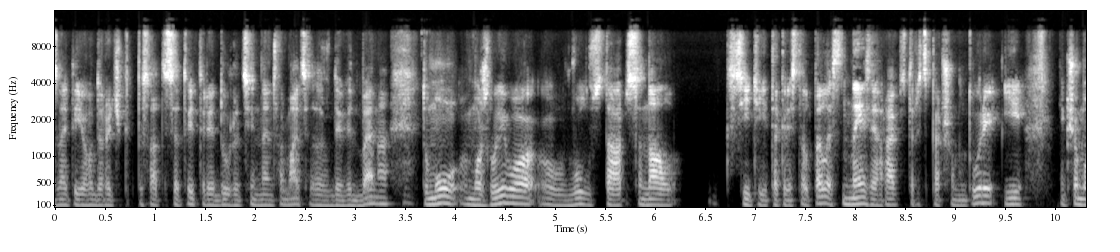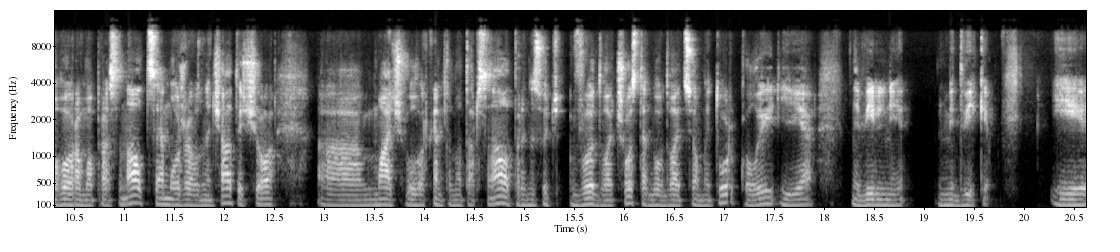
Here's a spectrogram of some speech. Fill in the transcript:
знайти його, до речі, підписатися в Твіттері. Дуже цінна інформація завжди від Бена. Тому, можливо, Вулфс та Арсенал. Сіті та Крістал Пелес не зіграють в 31-му турі, і якщо ми говоримо про Арсенал, це може означати, що е, матч Вулверхемптона та Арсенала перенесуть в 26 або в 27 тур, коли є вільні мідвіки. І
